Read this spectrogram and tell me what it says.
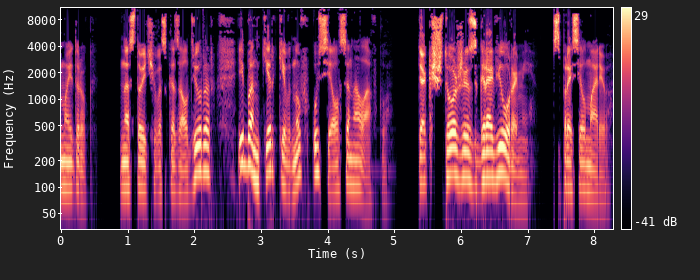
мой друг», — настойчиво сказал Дюрер, и банкир, кивнув, уселся на лавку. «Так что же с гравюрами?» — спросил Марио.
